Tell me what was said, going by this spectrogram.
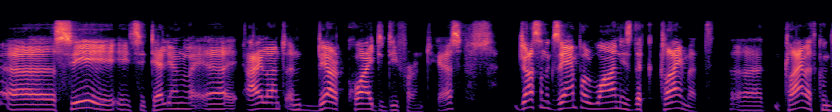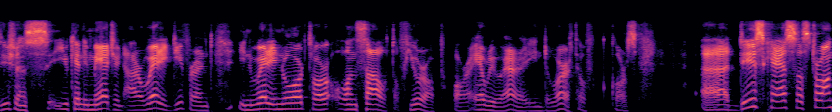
uh, Sea. It's Italian island, and they are quite different. Yes. Just an example. One is the climate. Uh, climate conditions you can imagine are very different in very north or on south of Europe or everywhere in the world, of course. Uh, this has a strong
